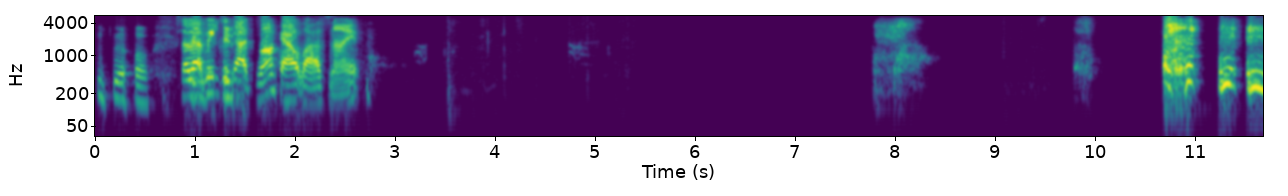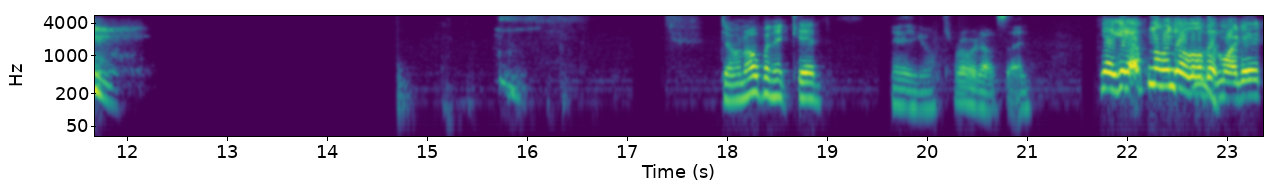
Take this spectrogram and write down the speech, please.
no. So that means I got drunk out last night. Don't open it, kid. There you go. Throw it outside. yeah, get open the window a little bit more, dude.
